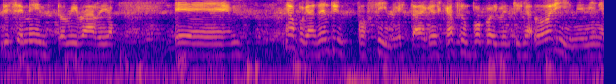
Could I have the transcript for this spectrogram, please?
de, cemento, mi barrio. Eh, no, porque adentro imposible estar. Que descanse un poco el ventilador y me vine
